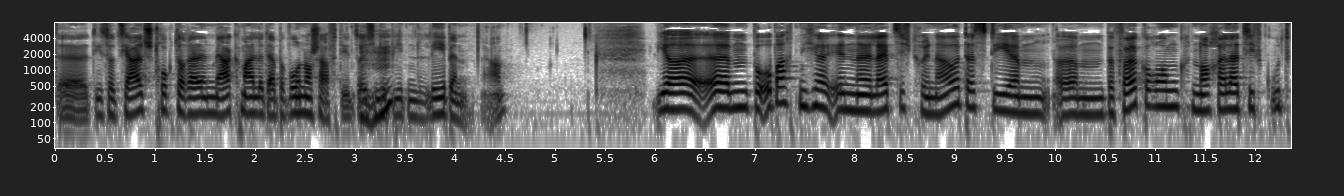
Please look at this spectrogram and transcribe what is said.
äh, die sozialstrukturellen Merkmale der Bewohnerschaft, die in solchen Gebieten leben. Ja. Wir ähm, beobachten hier in äh, Leipzig-Grünau, dass die ähm, ähm, Bevölkerung noch relativ gut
